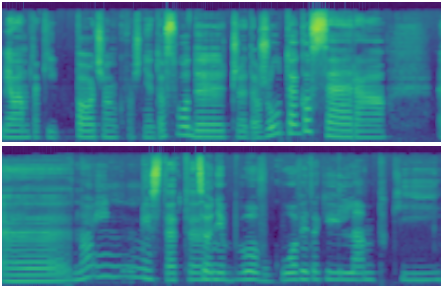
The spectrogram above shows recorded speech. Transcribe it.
miałam taki pociąg właśnie do słodyczy, do żółtego sera. Yy, No i niestety... Co, nie było w głowie takiej lampki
